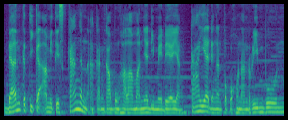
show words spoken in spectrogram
Dan ketika Amitis kangen akan kampung halamannya di Medea yang kaya dengan pepohonan rimbun,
